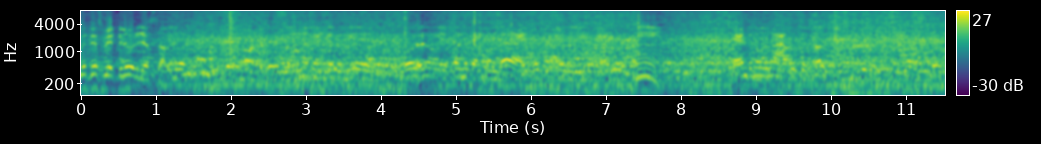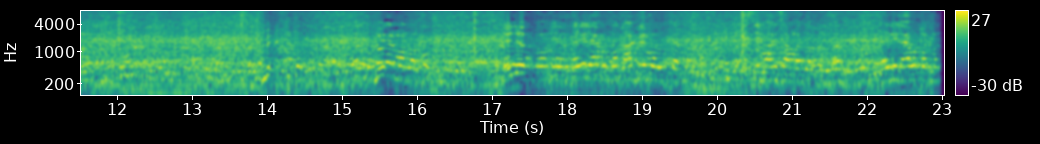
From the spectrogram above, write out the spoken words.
మీరు తీసి డెలివరీ చేస్తారు. ఇబ్బంది పడకుండా. క్యాంటీన్ వల్ల చే- డైలీ లేబర్ డైలీ లేబర్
